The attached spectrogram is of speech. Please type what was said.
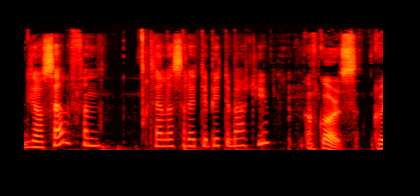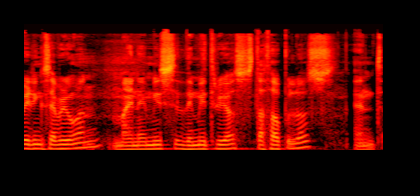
yourself and tell us a little bit about you. Of course. Greetings, everyone. My name is Dimitrios Stathopoulos, and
